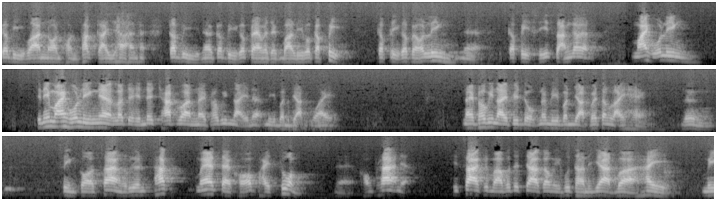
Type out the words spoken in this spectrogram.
กะบี่วานนอนผ่อนพักกายานะกะบี่นะกะบี่ก็แปลมาจากบาลีว่ากะปิกะปิก็แปลว่าลิงนะกะปิสีสังก็ไม้หัวลิง ทีนี้ไม้หัวลิงเนี่ย เราจะเห็นได้ชัดว่าในพระวินัยเนี่ยมีบัญญัติไว้ ในพระวินัยปิฎกนั้นมีบัญญัติไว้ตั้งหลายแห่ง เรื่องสิ่งก่อสร้างเรือนพัก แม้แต่ขอภัยส้วมของพระเนี่ย ที่สร้างขึ้นมาพระพุทธเจ้าก็มีพุทธานุญาตว่าให้มี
